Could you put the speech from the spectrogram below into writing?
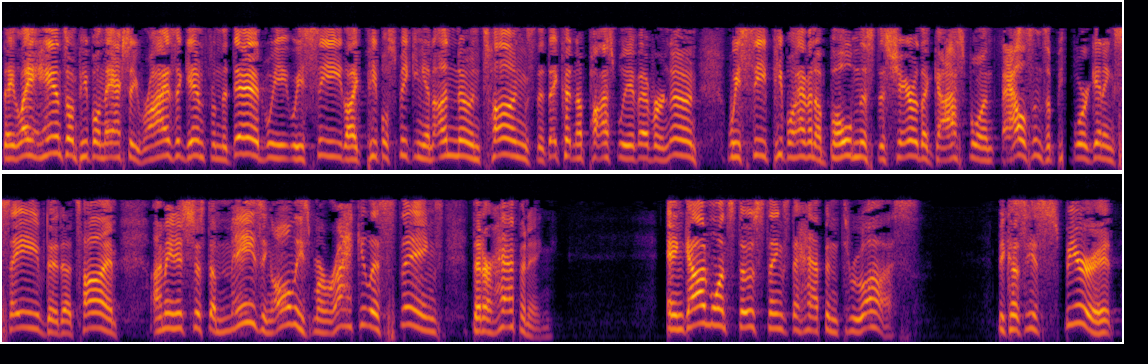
they lay hands on people and they actually rise again from the dead. We, we see like people speaking in unknown tongues that they couldn't have possibly have ever known. We see people having a boldness to share the gospel and thousands of people are getting saved at a time. I mean, it's just amazing. All these miraculous things that are happening. And God wants those things to happen through us because His Spirit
